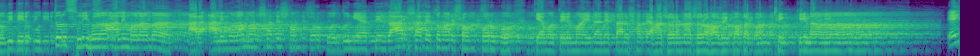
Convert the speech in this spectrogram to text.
নবীদের উত্তর সুরি হলো আলিম ওলামা আর আলিম ওলামার সাথে সম্পর্ক, দুনিয়াতে যার সাথে তোমার সম্পর্ক কেমতের ময়দানে তার সাথে হাসর নাসর হবে কতক্ষণ ঠিক কিনা? এই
